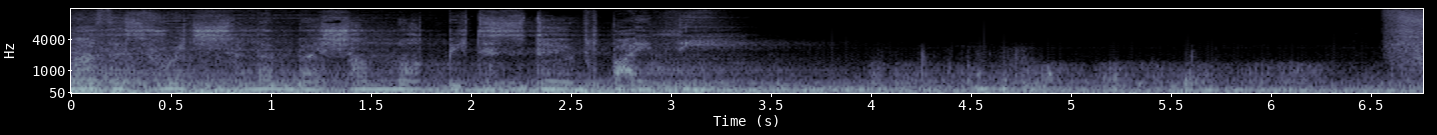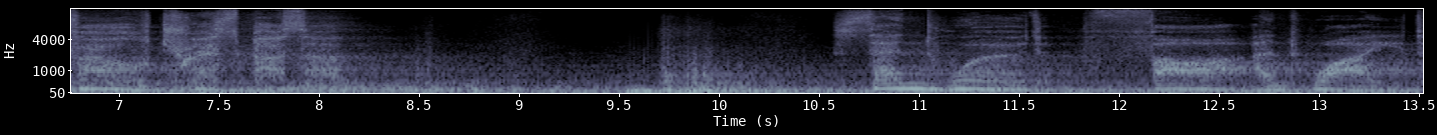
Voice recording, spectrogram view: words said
Mother's rich slumber shall not be disturbed by thee. Foul trespasser. Send word far and wide.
